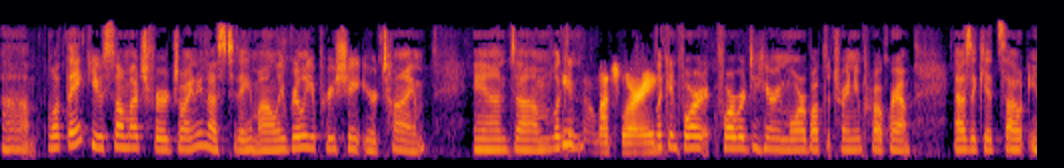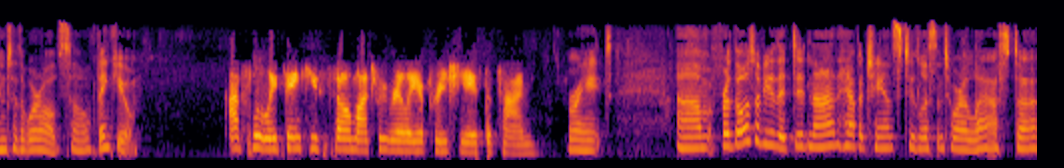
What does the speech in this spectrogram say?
Um, well, thank you so much for joining us today, Molly. Really appreciate your time. And um, Thank looking you so much, Lori. looking for, forward to hearing more about the training program as it gets out into the world. So, thank you. Absolutely. Thank you so much. We really appreciate the time. Great. Um, for those of you that did not have a chance to listen to our last uh,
